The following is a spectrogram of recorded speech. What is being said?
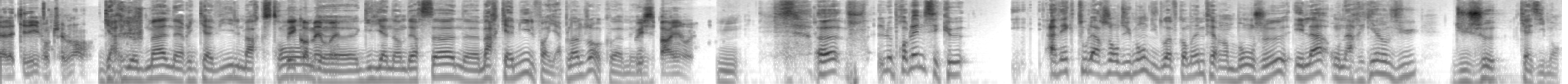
à la télé éventuellement. Gary Oldman, Henry Cavill, Mark Strong, euh, Gillian Anderson, euh, Marc Hamill. Enfin, il y a plein de gens, quoi. Mais... Oui, c'est pas rien. Ouais. Mm. Euh, le problème, c'est que avec tout l'argent du monde, ils doivent quand même faire un bon jeu. Et là, on n'a rien vu du jeu quasiment.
